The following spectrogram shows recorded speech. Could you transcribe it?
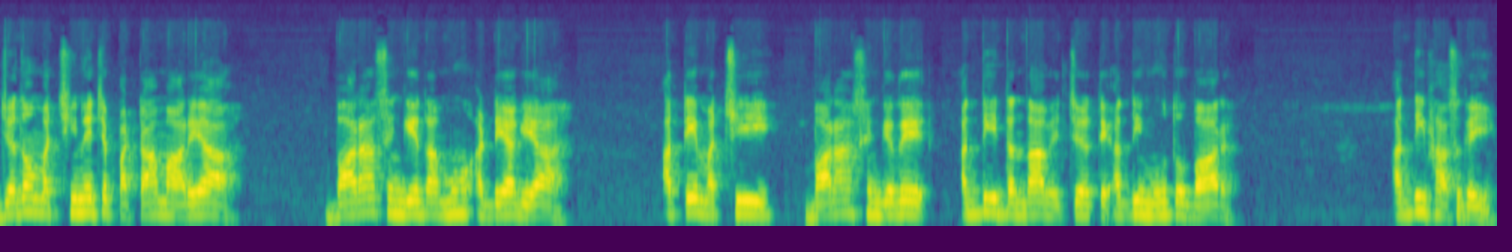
ਜਦੋਂ ਮੱਛੀ ਨੇ ਝਪੱਟਾ ਮਾਰਿਆ 12 ਸਿੰਘੇ ਦਾ ਮੂੰਹ ਅੱਡਿਆ ਗਿਆ ਅਤੇ ਮੱਛੀ 12 ਸਿੰਘੇ ਦੇ ਅੱਧੀ ਦੰਦਾਂ ਵਿੱਚ ਤੇ ਅੱਧੀ ਮੂੰਹ ਤੋਂ ਬਾਹਰ ਅੱਧੀ ਫਸ ਗਈ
